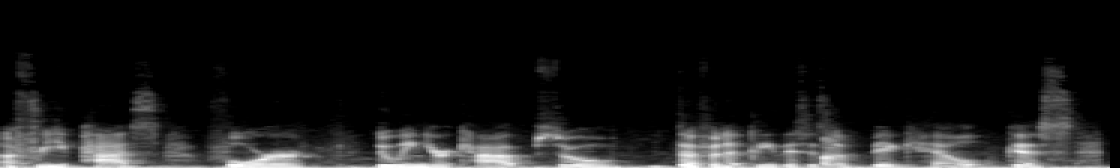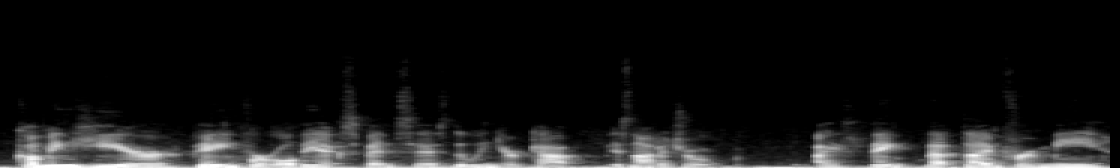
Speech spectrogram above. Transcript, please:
a free pass for doing your CAP. So definitely this is a big help because coming here paying for all the expenses doing your CAP is not a joke. I think that time for me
